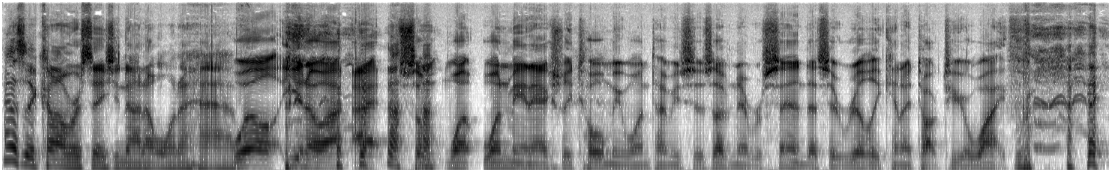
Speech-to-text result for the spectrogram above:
That's a conversation I don't want to have. Well, you know, I, I some one, one man actually told me one time. He says, "I've never sinned." I said, "Really? Can I talk to your wife?"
